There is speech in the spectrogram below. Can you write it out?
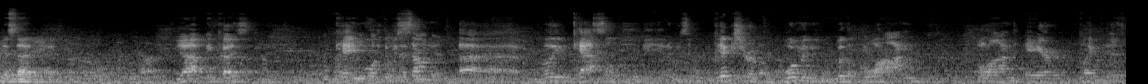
Yes, I. Yeah, because came, there was some uh, William Castle movie, and it was a picture of a woman with a blonde, blonde hair like this.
